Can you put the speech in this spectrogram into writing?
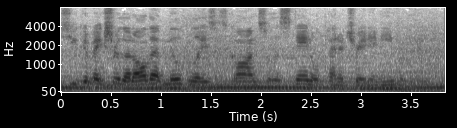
so you can make sure that all that mill glaze is gone so the stain will penetrate in evenly.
